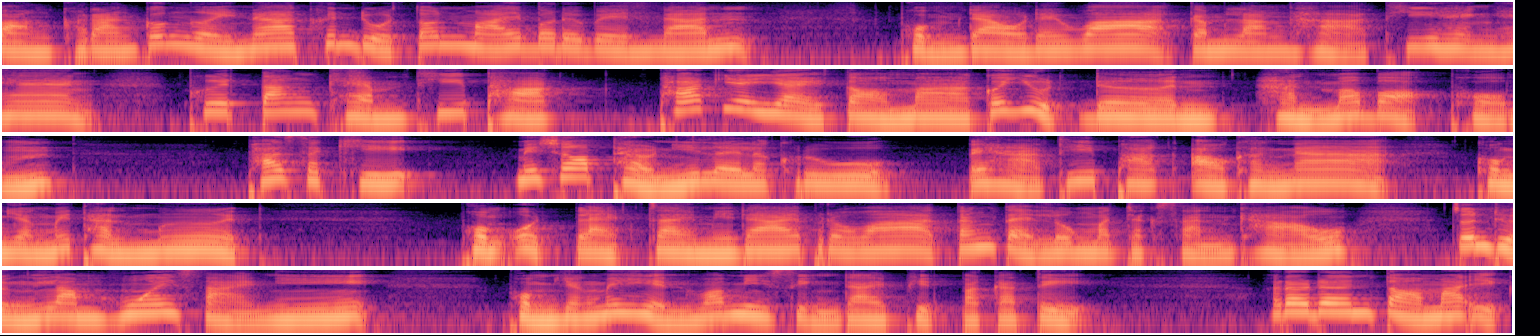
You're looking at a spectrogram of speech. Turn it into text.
บางครั้งก็เงยหน้าขึ้นดูต้นไม้บริเวณนั้น ผมเดาได้ว่ากำลังหาที่แห้งๆ เพื่อตั้งแคมป์ที่พัก พักใหญ่ๆต่อมาก็หยุดเดิน หันมาบอกผมพัสคิไม่ชอบแถวนี้เลยละครู ไปหาที่พักเอาข้างหน้า คงยังไม่ทันมืด ผมอดแปลกใจไม่ได้เพราะว่าตั้งแต่ลงมาจากสันเขา จนถึงลำห้วยสายนี้ ผมยังไม่เห็นว่ามีสิ่งใดผิดปกติ เราเดินต่อมาอีก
